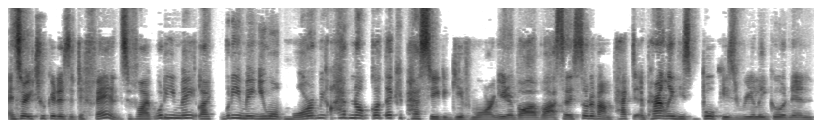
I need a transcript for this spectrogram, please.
and so he took it as a defense of like, what do you mean? Like, what do you mean you want more of me? I have not got the capacity to give more and, you know, blah, blah. So they sort of unpacked it. apparently this book is really good and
